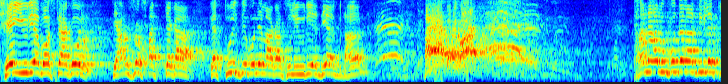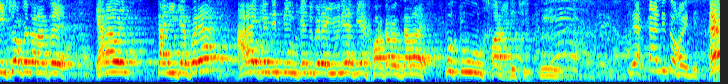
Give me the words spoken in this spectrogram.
সেই ইউরিয়া বস্তা এখন তেরোশো ষাট টাকা কে তুই জীবনে লাগাচ্ছিল ইউরিয়া দিয়ে ধান হ্যাঁ, থানার উপজেলার যেগুলো কিছু অফিসার আছে এরা ওই তালিকা করে আড়াই কেজি তিন কেজি করে ইউরিয়া দিয়ে সরকারক জানায় প্রচুর সার দিচ্ছি। তো হয়নি। হ্যাঁ,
